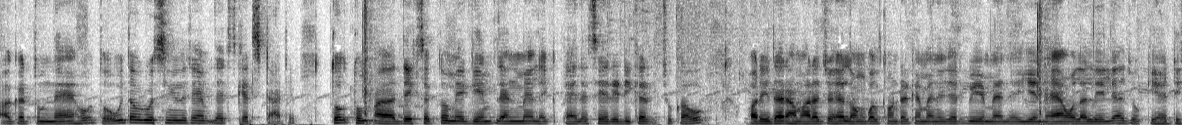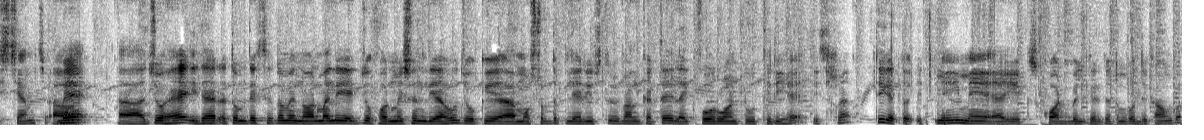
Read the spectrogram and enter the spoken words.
अगर तुम नए हो तो without wasting any time let's get started तो तुम uh, देख सकते हो मैं गेम प्लान में लाइक पहले से रेडी कर चुका हूँ। और इधर हमारा जो है लॉन्ग बॉल काउंटर का मैनेजर भी है। मैंने ये नया वाला ले लिया जो कि है डिस चैम्प्स मैं uh, जो है इधर तुम देख सकते हो मैं नॉर्मली एक जो फॉर्मेशन लिया हूँ जो कि मोस्ट ऑफ़ द प्लेयर इस्तेमाल करते हैं like four one two three है इसमें। ठीक है? तो इसमें ही मैं uh, एक स्क्वाड बिल्ड करके तुमको दिखाऊँगा।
